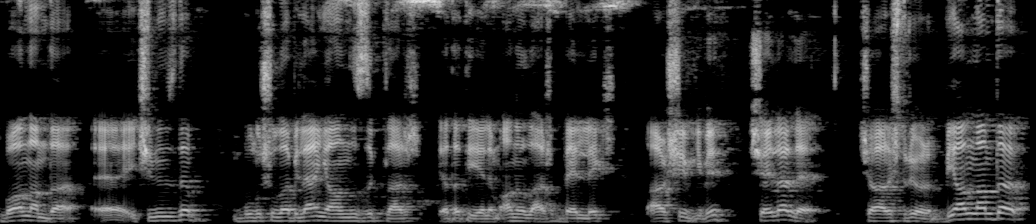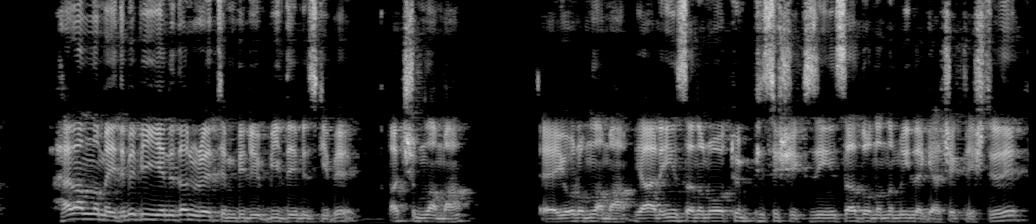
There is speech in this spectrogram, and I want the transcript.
bu anlamda e, içimizde buluşulabilen yalnızlıklar ya da diyelim anılar, bellek, arşiv gibi şeylerle çağrıştırıyorum. Bir anlamda her anlam eğitimi bir yeniden üretim bildiğimiz gibi açımlama, e, yorumlama yani insanın o tüm psişik, zihinsel donanımıyla gerçekleştirdiği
